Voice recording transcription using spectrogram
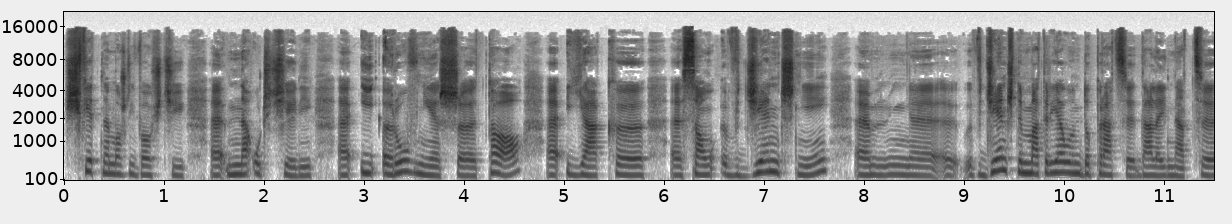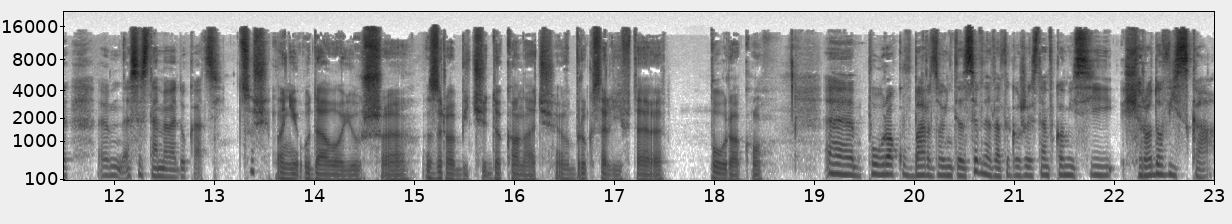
świetne możliwości nauczycieli i również to, jak są wdzięczni e, wdzięcznym materiałem do pracy dalej nad systemem edukacji. Co się Pani udało już e, zrobić, dokonać w Brukseli w te pół roku? E, pół roku bardzo intensywne, dlatego że jestem w Komisji Środowiska.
